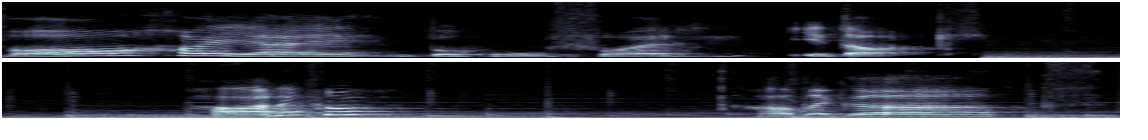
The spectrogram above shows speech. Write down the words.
hva har jeg behov for i dag? Ha det godt. Ha det godt.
